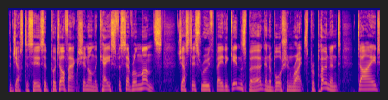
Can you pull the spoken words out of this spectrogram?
The justices had put off action on the case for several months. Justice Ruth Bader Ginsburg, an abortion rights proponent, died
